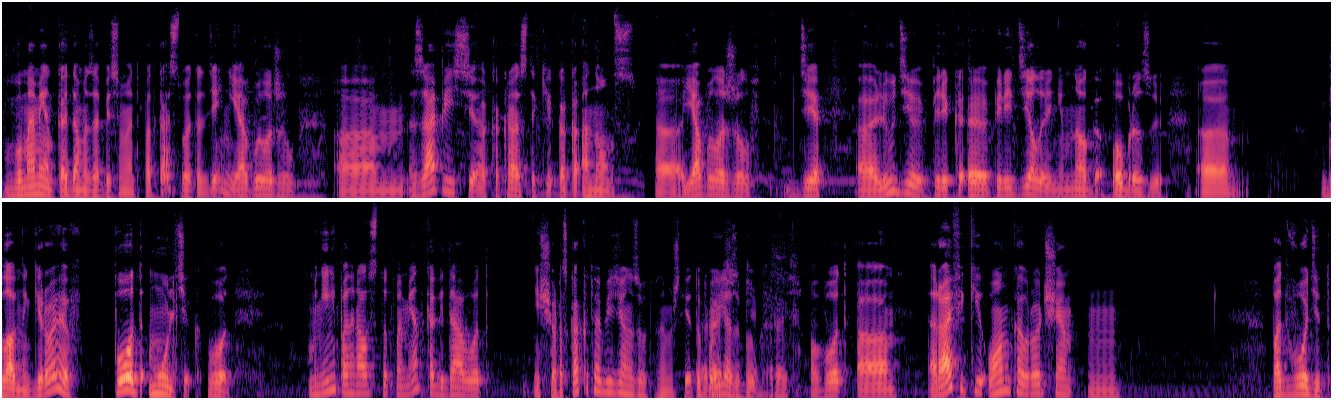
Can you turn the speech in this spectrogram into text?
в момент, когда мы записываем этот подкаст, в этот день, я выложил эм, запись, э, как раз таки, как анонс. Э, я выложил, где э, люди перек- э, переделали немного образы эм, главных героев под мультик. Вот. Мне не понравился тот момент, когда вот еще раз, как эту обезьяну зовут, потому что я тупой, я Рафики, забыл. Рафики. Вот, а, Рафики, он, короче, м, подводит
